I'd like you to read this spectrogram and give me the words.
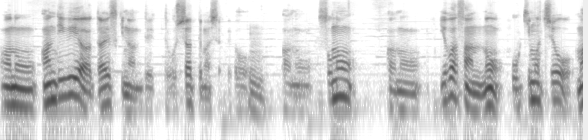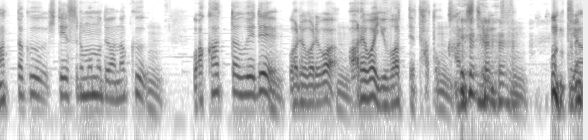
あのアンディ・ウィアー大好きなんでっておっしゃってましたけど、うん。あのそのあのユバさんのお気持ちを全く否定するものではなく、うん分かった上で、うん。我々は、うん。あれは祝ってたと感じてるんです、うん。本当に。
